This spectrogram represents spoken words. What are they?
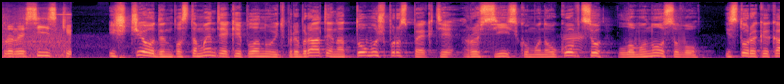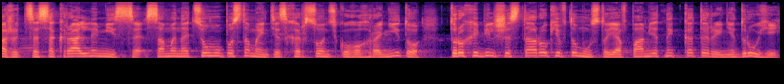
проросійських. І ще один постамент, який планують прибрати на тому ж проспекті російському науковцю Ломоносову. Історики кажуть, це сакральне місце. Саме на цьому постаменті з херсонського граніту трохи більше ста років тому стояв пам'ятник Катерині II.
